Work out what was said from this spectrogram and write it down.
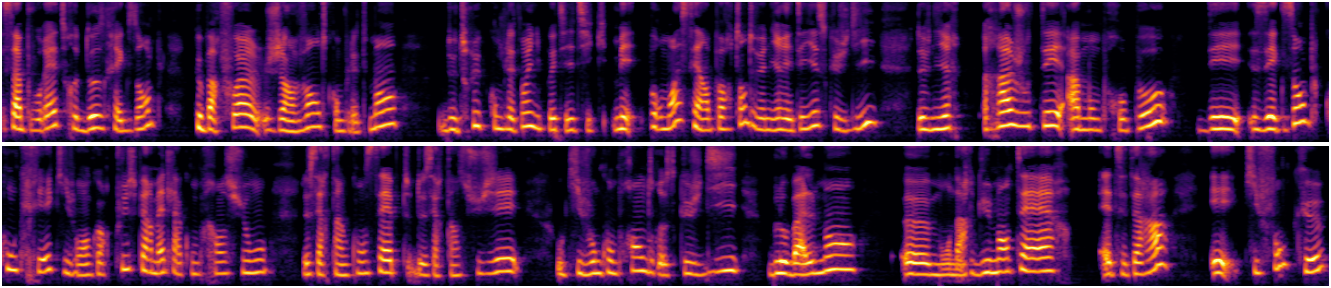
ça pourrait être d'autres exemples que parfois j'invente complètement, de trucs complètement hypothétiques. Mais pour moi, c'est important de venir étayer ce que je dis, de venir rajouter à mon propos des exemples concrets qui vont encore plus permettre la compréhension de certains concepts, de certains sujets, ou qui vont comprendre ce que je dis globalement, mon argumentaire, etc. Et qui font que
